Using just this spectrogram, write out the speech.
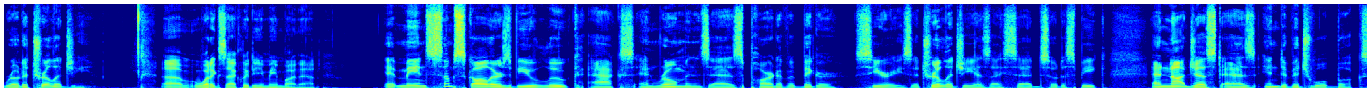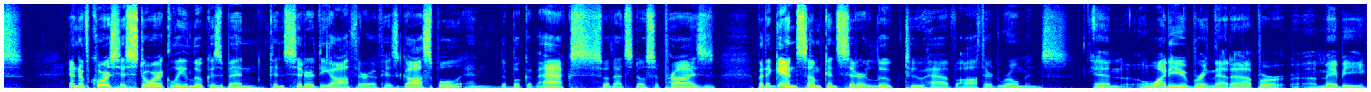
wrote a trilogy. Uh, what exactly do you mean by that? It means some scholars view Luke, Acts, and Romans as part of a bigger series, a trilogy, as I said, so to speak, and not just as individual books. And of course, historically, Luke has been considered the author of his gospel and the book of Acts, so that's no surprise. But again, some consider Luke to have authored Romans. And why do you bring that up? Or uh, maybe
